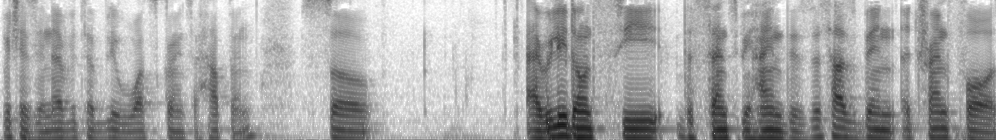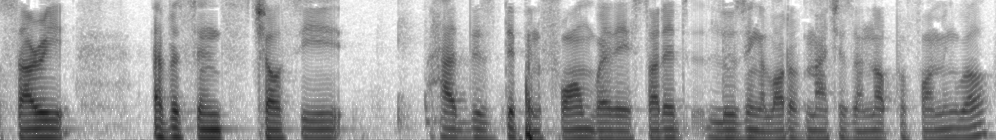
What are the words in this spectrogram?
which is inevitably what's going to happen. So, I really don't see the sense behind this. This has been a trend for Sarri ever since Chelsea had this dip in form where they started losing a lot of matches and not performing well.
